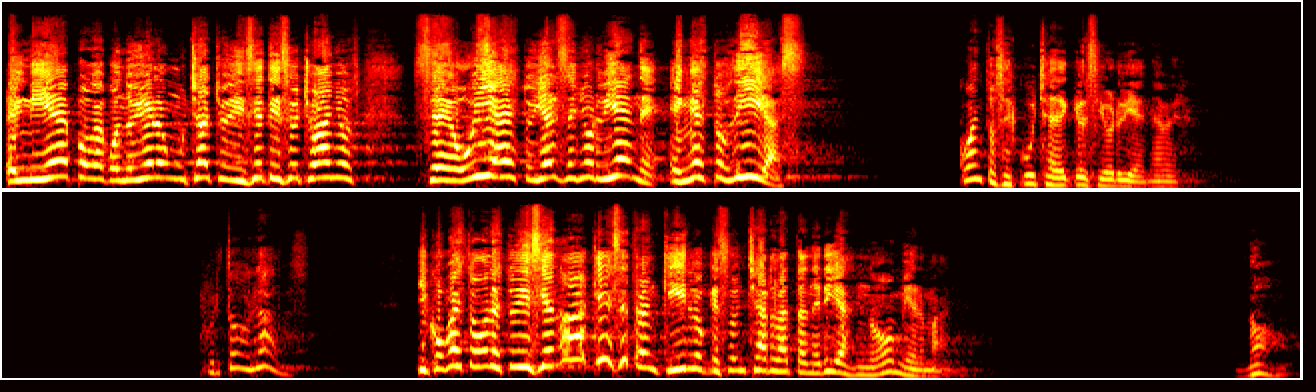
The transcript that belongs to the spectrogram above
En mi época, cuando yo era un muchacho de 17, 18 años, se oía esto, ya el Señor viene en estos días. ¿Cuánto se escucha de que el Señor viene? A ver. Por todos lados. Y con esto no le estoy diciendo, ah, quédese tranquilo, que son charlatanerías. No, mi hermano. No.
